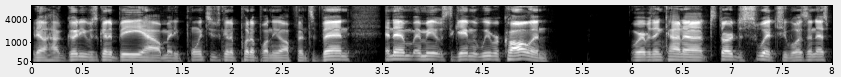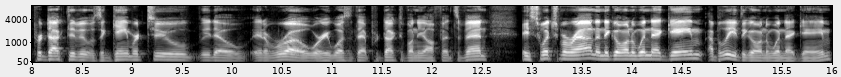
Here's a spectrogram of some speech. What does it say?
you know, how good he was going to be, how many points he was going to put up on the offensive end. And then, I mean, it was the game that we were calling where everything kind of started to switch. He wasn't as productive. It was a game or two, you know, in a row where he wasn't that productive on the offensive end. They switch him around and they go on to win that game. I believe they go on to win that game.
